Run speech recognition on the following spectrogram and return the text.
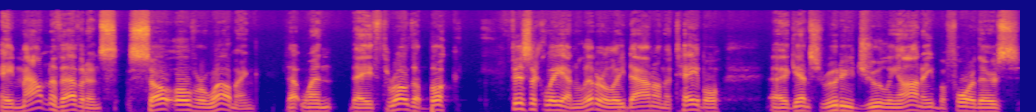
a mountain of evidence so overwhelming that when they throw the book physically and literally down on the table against Rudy Giuliani before there's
